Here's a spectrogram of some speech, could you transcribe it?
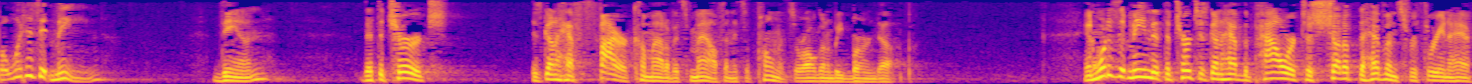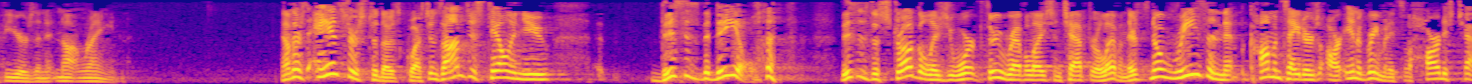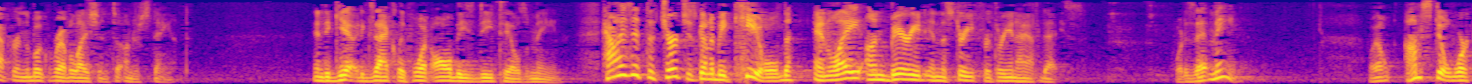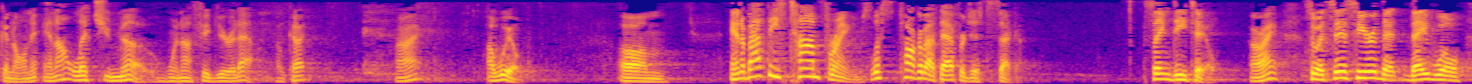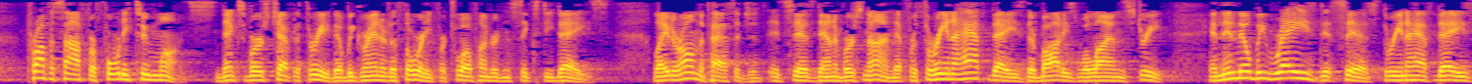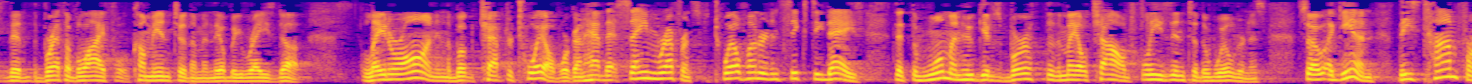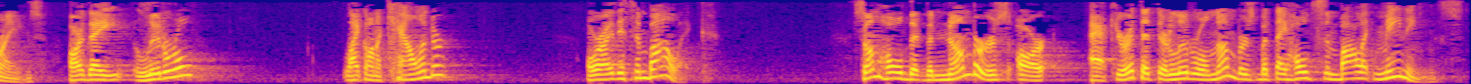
But what does it mean then that the church is going to have fire come out of its mouth and its opponents are all going to be burned up? And what does it mean that the church is going to have the power to shut up the heavens for three and a half years and it not rain? Now, there's answers to those questions. I'm just telling you, this is the deal. this is the struggle as you work through Revelation chapter 11. There's no reason that commentators are in agreement. It's the hardest chapter in the book of Revelation to understand and to get exactly what all these details mean. How is it the church is going to be killed and lay unburied in the street for three and a half days? What does that mean? Well, I'm still working on it, and I'll let you know when I figure it out, okay? All right? I will. Um, and about these time frames, let's talk about that for just a second. Same detail, all right? So it says here that they will prophesy for 42 months. Next verse, chapter 3, they'll be granted authority for 1260 days. Later on the passage, it says down in verse 9 that for three and a half days their bodies will lie in the street. And then they'll be raised, it says. Three and a half days, the, the breath of life will come into them and they'll be raised up. Later on in the book, chapter 12, we're going to have that same reference to 1260 days that the woman who gives birth to the male child flees into the wilderness. So again, these time frames, are they literal? Like on a calendar? Or are they symbolic? Some hold that the numbers are accurate, that they're literal numbers, but they hold symbolic meanings.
